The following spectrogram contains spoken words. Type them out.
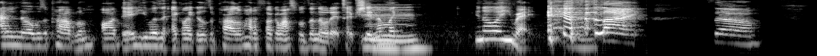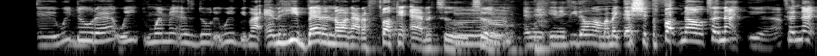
I didn't know it was a problem all day. He wasn't acting like it was a problem. How the fuck am I supposed to know that type of shit? And I'm like, Mm. you know what? You're right. Like, so And we do that. We women is do that. We be like, and he better know I got a fucking attitude mhm. too. And, if- and if you don't, I'm gonna make that shit the fuck known tonight. Yeah. Tonight,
